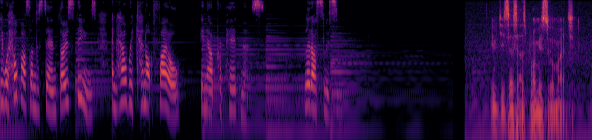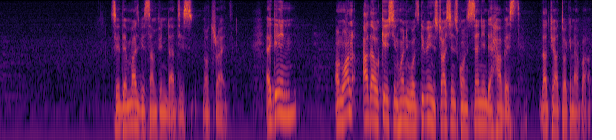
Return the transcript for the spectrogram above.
He will help us understand those things and how we cannot fail in our preparedness. Let us listen. If Jesus has promised so much, say there must be something that is not right. Again, on one other occasion, when he was giving instructions concerning the harvest that you are talking about,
